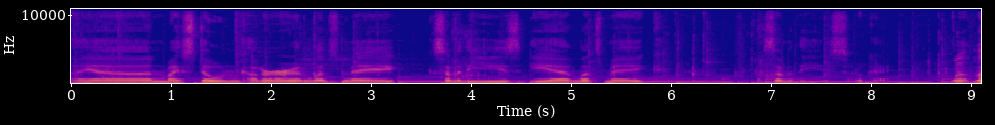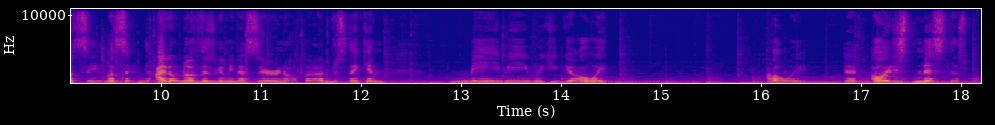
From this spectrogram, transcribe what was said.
and my stone cutter. Let's make some of these, and let's make some of these. Okay. Well, let's see. Let's. See. I don't know if this is gonna be necessary or not, but I'm just thinking maybe we could go. Oh wait. Oh wait. Did, oh, I just missed this one.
